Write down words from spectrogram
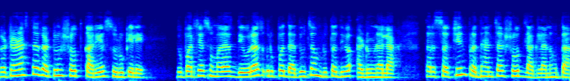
घटनास्थळ गाठून शोध कार्य सुरू केले. दुपारच्या सुमारास देवराज उर्फ दादूचा मृतदेह आढळून आला. तर सचिन प्रधानचा शोध लागला नव्हता.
